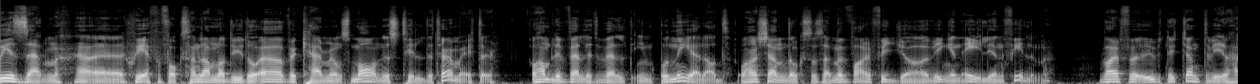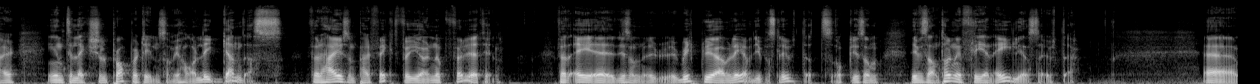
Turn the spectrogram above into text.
Wizen, eh, chef för Fox, han ramlade ju då över Camerons manus till The Terminator. Och han blev väldigt, väldigt imponerad. Och han kände också så här, men varför gör vi ingen Alien-film? Varför utnyttjar inte vi den här intellectual propertyn som vi har liggandes? För det här är ju som perfekt för att göra en uppföljare till. För att eh, eh liksom, Ripley överlevde ju på slutet och liksom, det finns antagligen fler aliens där ute. Eh,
